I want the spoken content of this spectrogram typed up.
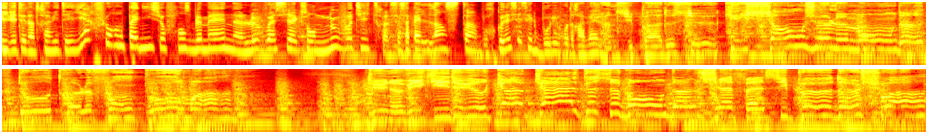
Il était notre invité hier, Florent Pagny sur France Bleu Maine. Le voici avec son nouveau titre. Ça s'appelle L'Instinct. Vous reconnaissez, c'est le boléro de Ravel. Je ne suis pas de ceux qui changent le monde, d'autres le font pour moi. D'une vie qui dure que quelques secondes, j'ai fait si peu de choix.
